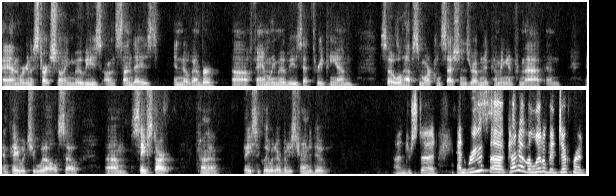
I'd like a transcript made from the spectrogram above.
and we're going to start showing movies on Sundays in November, uh, family movies at 3 p.m. So we'll have some more concessions revenue coming in from that and, and pay what you will. So um, safe start, kind of basically what everybody's trying to do. Understood. And Ruth, uh, kind of a little bit different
